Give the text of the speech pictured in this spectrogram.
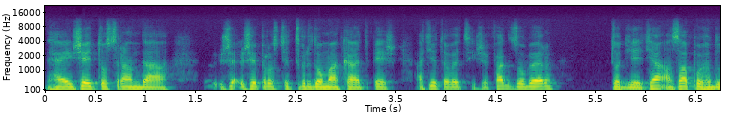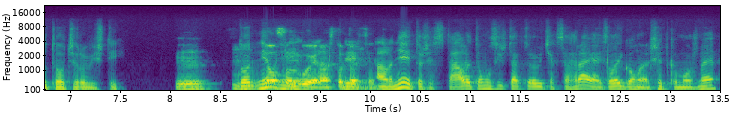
Hej, že je to sranda, že, že proste tvrdo makať, vieš, a tieto veci, že fakt zober to dieťa a zapoj ho do toho, čo robíš ty. Mm. To, ne, to funguje na 100%. Ale nie je to, že stále to musíš takto robiť, čak sa hraje aj s Legom a všetko možné.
